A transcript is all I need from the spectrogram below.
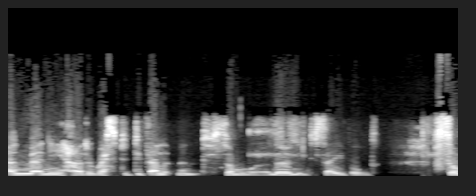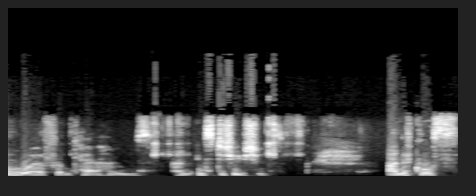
and many had arrested development, some were learning disabled, some were from care homes and institutions. And of course,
